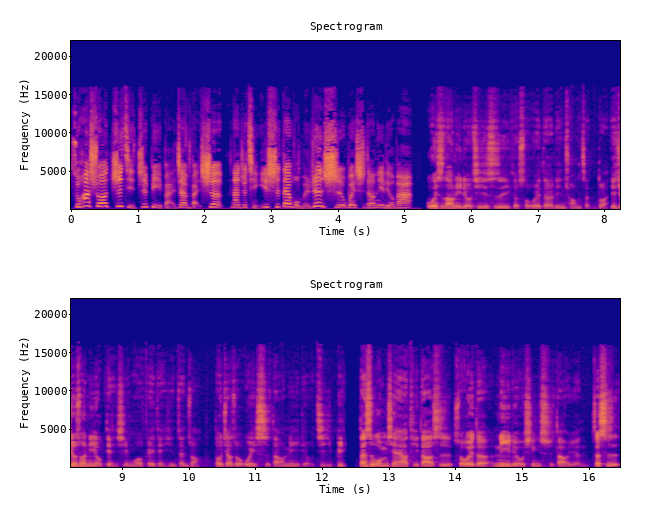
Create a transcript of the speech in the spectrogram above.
俗话说“知己知彼，百战百胜”，那就请医师带我们认识胃食道逆流吧。胃食道逆流其实是一个所谓的临床诊断，也就是说你有典型或非典型症状，都叫做胃食道逆流疾病。但是我们现在要提到的是所谓的逆流性食道炎，这是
